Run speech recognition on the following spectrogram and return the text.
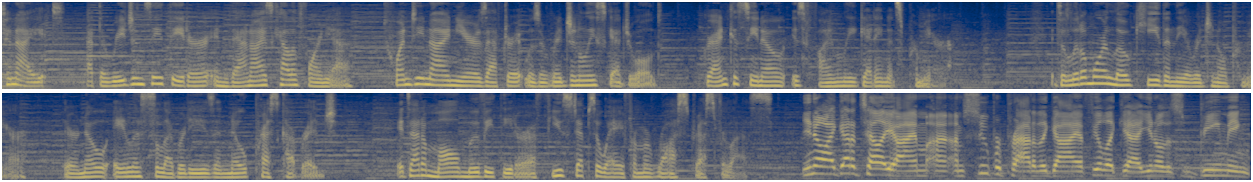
Tonight, at the Regency Theater in Van Nuys, California, 29 years after it was originally scheduled, Grand Casino is finally getting its premiere. It's a little more low key than the original premiere. There are no A list celebrities and no press coverage. It's at a mall movie theater a few steps away from a Ross Dress for Less. You know, I got to tell you, I'm I'm super proud of the guy. I feel like uh, you know this beaming,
